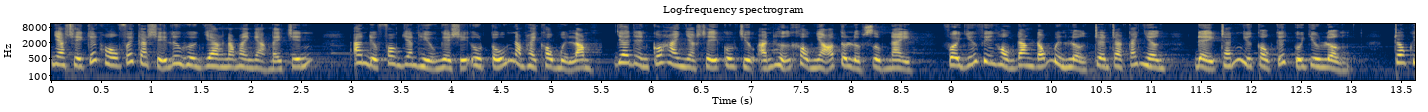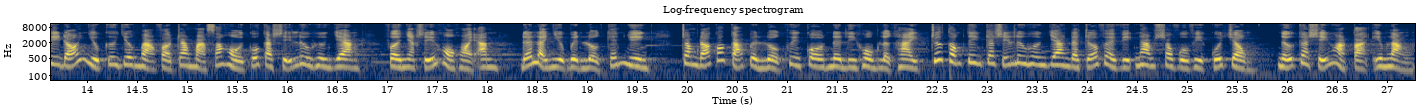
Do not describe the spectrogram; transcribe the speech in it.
Nhạc sĩ kết hôn với ca sĩ Lưu Hương Giang năm 2009. Anh được phong danh hiệu nghệ sĩ ưu tú năm 2015. Gia đình của hai nhạc sĩ cũng chịu ảnh hưởng không nhỏ từ lùm xùm này vợ diễn viên Hồng Đăng đóng bình luận trên trang cá nhân để tránh những công kích của dư luận. Trong khi đó, nhiều cư dân mạng vào trang mạng xã hội của ca sĩ Lưu Hương Giang, vợ nhạc sĩ Hồ Hoài Anh để lại nhiều bình luận kém duyên, trong đó có cả bình luận khuyên cô nên ly hôn lần hai. Trước thông tin ca sĩ Lưu Hương Giang đã trở về Việt Nam sau vụ việc của chồng, nữ ca sĩ hoàn toàn im lặng.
